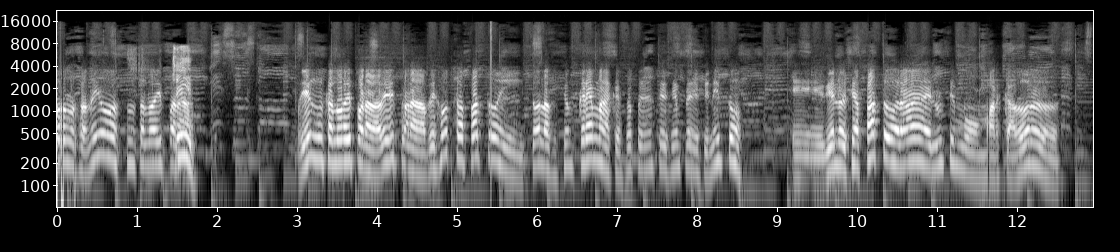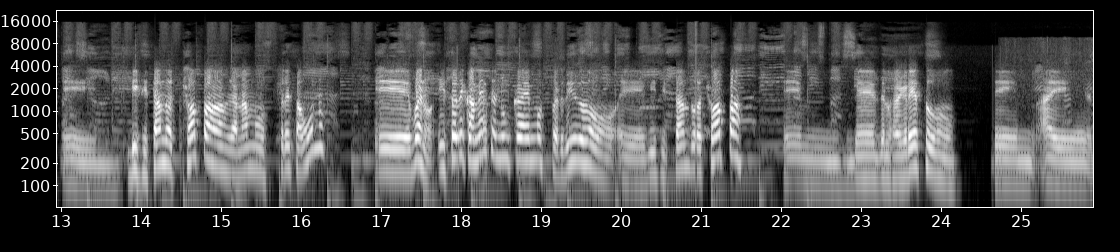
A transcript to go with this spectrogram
Todos los amigos un saludo ahí para sí. Bien, un saludo ahí para David, para BJ, Pato y toda la afición crema que está pendiente siempre en infinito. Eh, bien lo decía Pato, ¿verdad? El último marcador eh, visitando a Chuapa, ganamos 3 a 1. Eh, bueno, históricamente nunca hemos perdido visitando a Chuapa. desde el regreso de,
